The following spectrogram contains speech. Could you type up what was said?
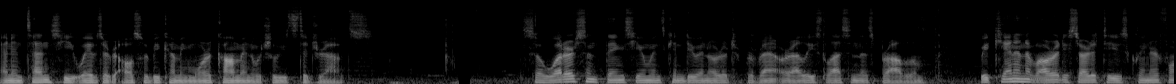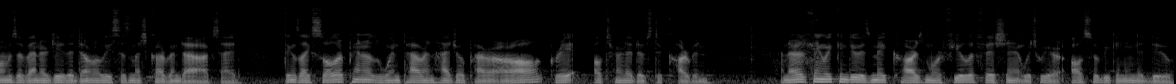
and intense heat waves are also becoming more common, which leads to droughts. So, what are some things humans can do in order to prevent or at least lessen this problem? We can and have already started to use cleaner forms of energy that don't release as much carbon dioxide. Things like solar panels, wind power, and hydropower are all great alternatives to carbon. Another thing we can do is make cars more fuel efficient, which we are also beginning to do.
